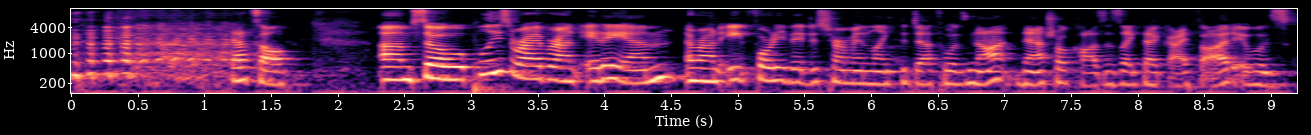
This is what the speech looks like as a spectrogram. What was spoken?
That's all. Um, so police arrive around 8 a.m. Around 8:40, they determine like the death was not natural causes like that guy thought. It was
